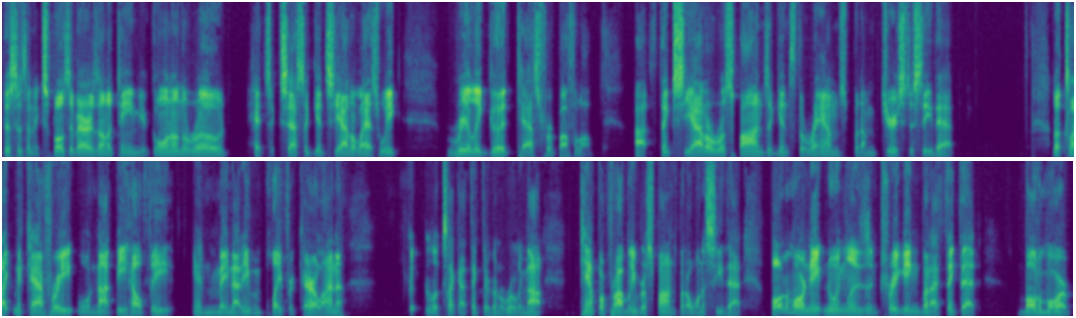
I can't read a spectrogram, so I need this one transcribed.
This is an explosive Arizona team. You're going on the road, had success against Seattle last week really good test for Buffalo. I uh, think Seattle responds against the Rams, but I'm curious to see that. Looks like McCaffrey will not be healthy and may not even play for Carolina. Looks like I think they're going to rule him out. Tampa probably responds, but I want to see that. Baltimore, and New England is intriguing, but I think that Baltimore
